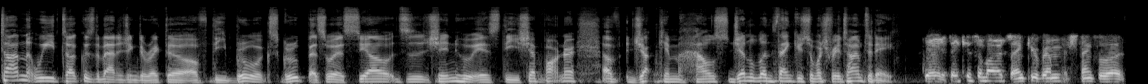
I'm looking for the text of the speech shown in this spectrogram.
Tan Wee Tuck, who's the managing director of the Brewerkz Group, as well as Seow Tzi Qin, who is the chef partner of Jiak Kim House. Gentlemen, thank you so much for your time today. Great. Thank you so much. Thank you very much. Thanks a lot.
